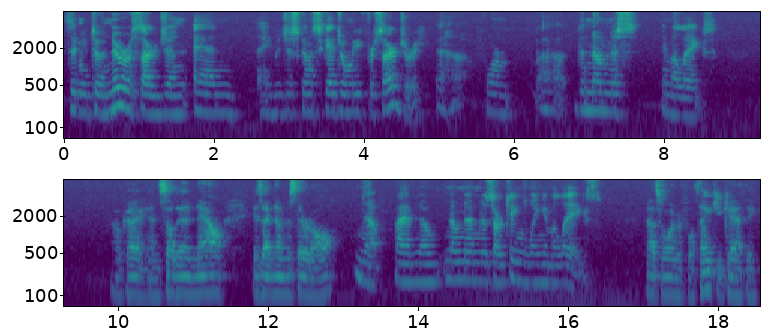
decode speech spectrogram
sent me to a neurosurgeon, and he was just going to schedule me for surgery uh, for uh, the numbness in my legs. Okay, and so then now, is that numbness there at all? No, I have no no numbness or tingling in my legs. That's wonderful. Thank you, Kathy.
